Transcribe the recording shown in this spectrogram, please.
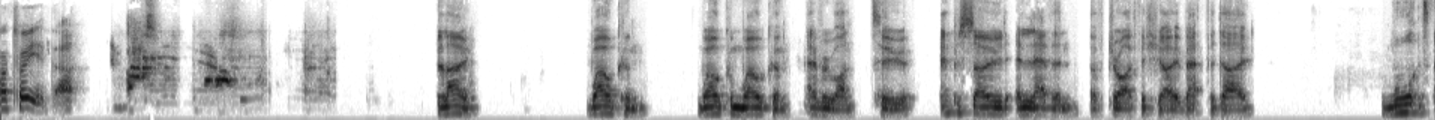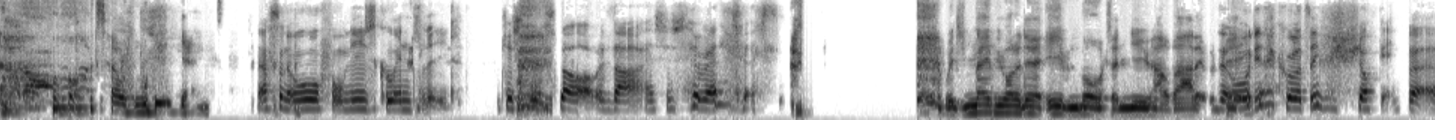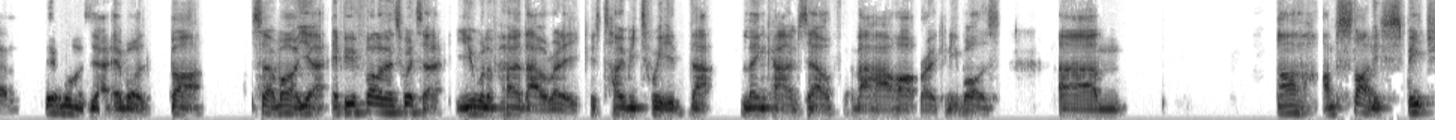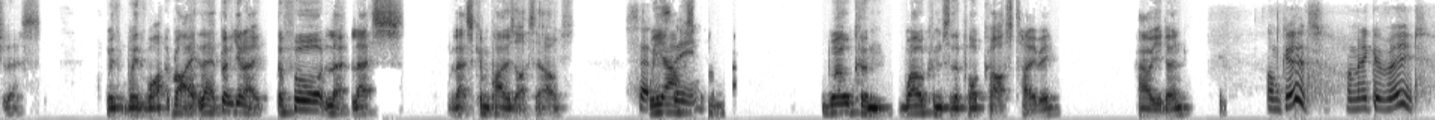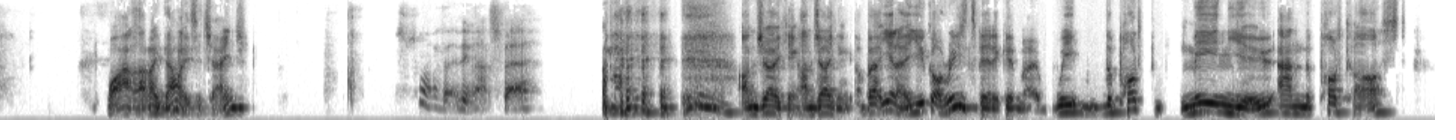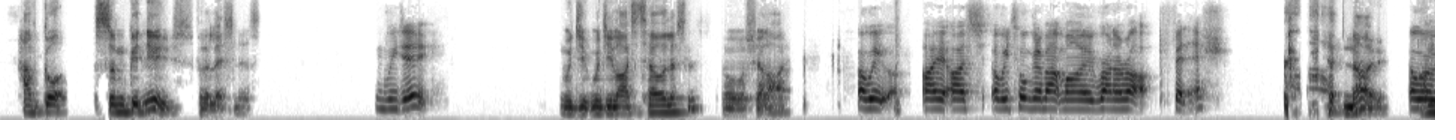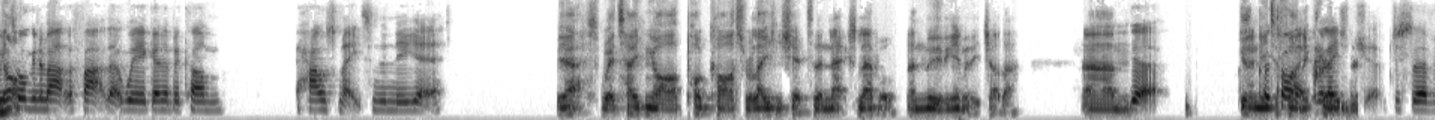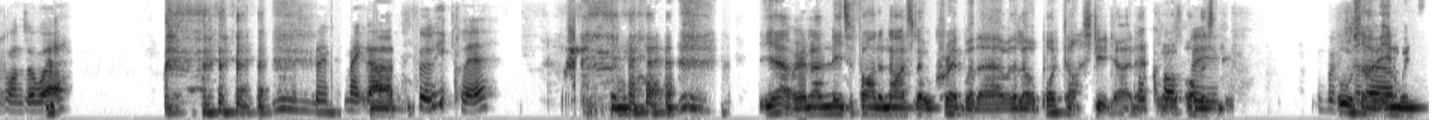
I tweeted that. Hello. Welcome. Welcome, welcome, everyone, to episode 11 of Drive for Show, Bet for Dough. What, a, what a weekend. That's an awful musical interlude. Just to start with that, it's just horrendous. Which made me want to do it even more because I knew how bad it would The be. The audio quality was shocking, but um, It was, yeah, it was. But so, well, yeah. If you follow the Twitter, you will have heard that already because Toby tweeted that link out himself about how heartbroken he was. Um, oh, I'm slightly speechless with with what. Right, let, but you know, before look, let's let's compose ourselves. set We the have scene. some- welcome, welcome to the podcast, Toby. How are you doing? I'm good. I'm in a good mood. Wow, that, that makes a change. Oh, I don't think that's fair. I'm joking. I'm joking. But you know, you've got a reason to be in a good mood. We, the pod, me and you, and the podcast have got some good news for the listeners. We do. Would you Would you like to tell the listeners, or shall I? Are we? I, I, are we talking about my runner-up finish, no. or are I'm we not. talking about the fact that we're going to become housemates in the new year? Yes, we're taking our podcast relationship to the next level and moving in with each other. Um, Yeah, gonna need to find a relationship, just so everyone's aware. to make that fully clear. yeah, we're gonna need to find a nice little crib with a with a little podcast studio in it. Podcast Obviously, booth also some, um, in with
